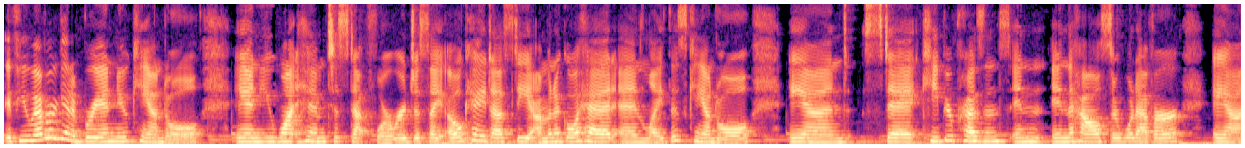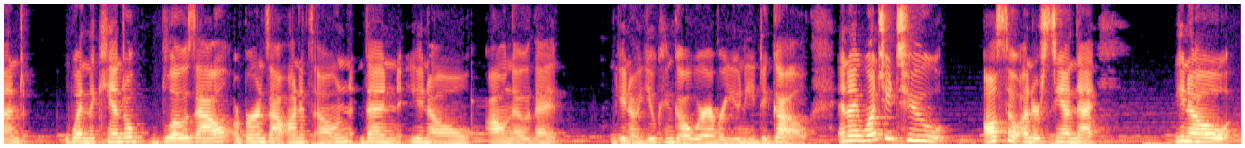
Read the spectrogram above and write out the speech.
If you ever get a brand new candle and you want him to step forward, just say, "Okay, Dusty, I'm going to go ahead and light this candle and stay keep your presence in in the house or whatever and when the candle blows out or burns out on its own, then, you know, I'll know that you know, you can go wherever you need to go." And I want you to also understand that you know,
